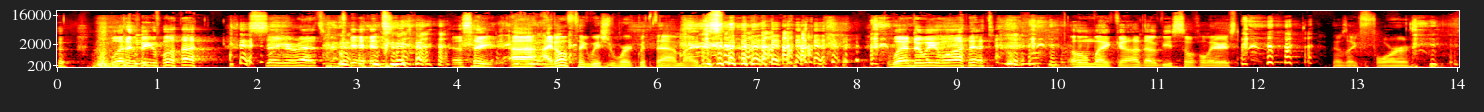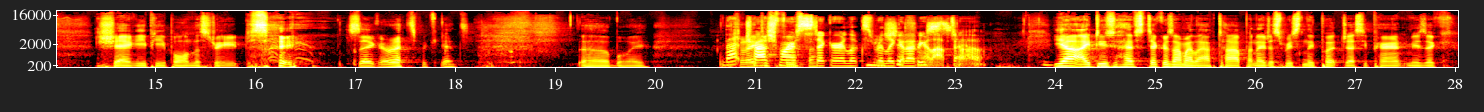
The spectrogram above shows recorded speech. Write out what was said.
what do we want? Cigarettes for kids. I was like, uh, I don't think we should work with them. I just, when do we want it? Oh my god, that would be so hilarious. There was like four shaggy people on the street just like cigarettes for kids. Oh boy. That Should Trashmore sticker looks You really good on your freestyle. laptop. Yeah, I do have stickers on my laptop, and I just recently put Jesse Parent music.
